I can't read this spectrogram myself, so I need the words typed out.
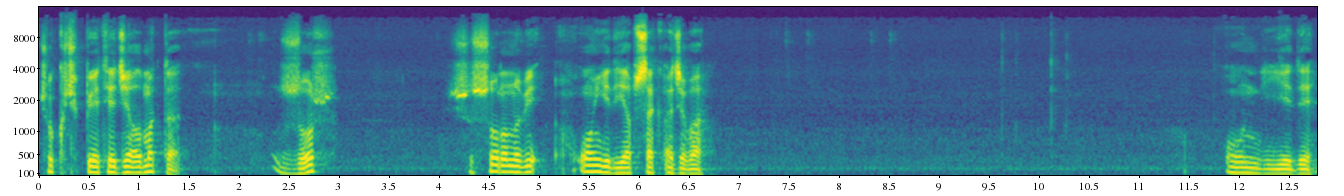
Çok küçük BTC almak da zor. Şu sonunu bir 17 yapsak acaba? On yedi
